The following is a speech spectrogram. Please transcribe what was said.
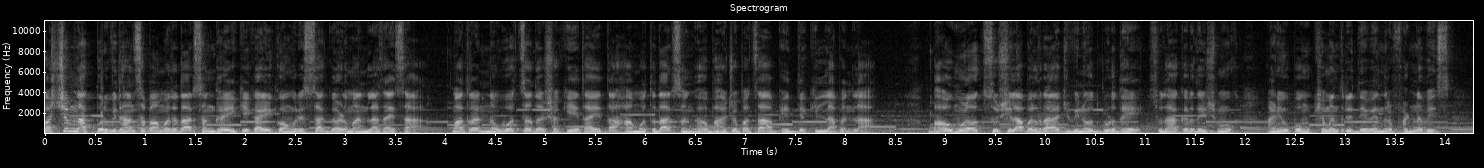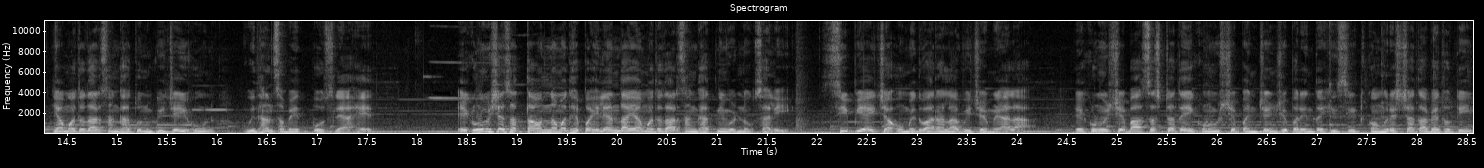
पश्चिम नागपूर विधानसभा मतदारसंघ एकेकाळी काँग्रेसचा गड मानला जायचा. मात्र नव्वदचं दशक येता येता हा मतदारसंघ भाजपचा अभेद्य किल्ला बनला. भाऊ मुळक सुशीला बलराज विनोद गुडधे सुधाकर देशमुख आणि उपमुख्यमंत्री देवेंद्र फडणवीस या मतदारसंघातून विजयी होऊन विधानसभेत पोहोचले आहेत. एकोणीसशे सत्तावन्नमध्ये पहिल्यांदा या मतदारसंघात निवडणूक झाली. सीपीआयच्या उमेदवाराला विजय मिळाला. एकोणीसशे बासष्ट ते एकोणीसशे पंच्याऐंशी पर्यंत ही सीट काँग्रेसच्या ताब्यात होती.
